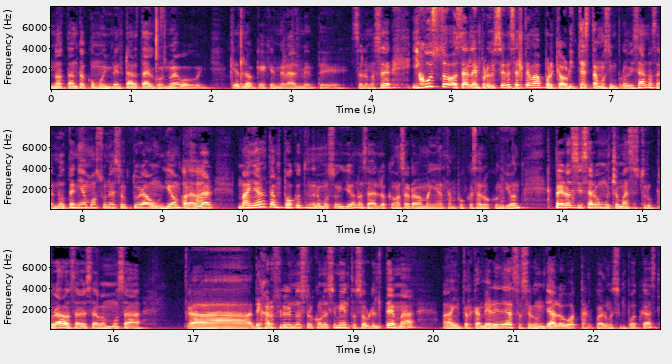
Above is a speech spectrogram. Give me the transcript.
no tanto como inventarte algo nuevo, güey, que es lo que generalmente solemos hacer. Y justo, o sea, la improvisación es el tema porque ahorita estamos improvisando, o sea, no teníamos una estructura o un guion para Ajá. hablar. Mañana tampoco tendremos un guion, o sea, lo que vamos a grabar mañana tampoco es algo con guion, pero sí es algo mucho más estructurado, ¿sabes? O sea, vamos a, a dejar fluir nuestro conocimiento sobre el tema, a intercambiar ideas, a hacer un diálogo, tal cual es un podcast,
